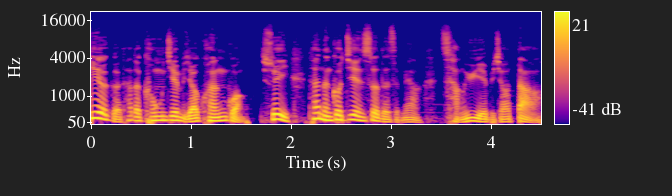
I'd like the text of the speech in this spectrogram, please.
第二个，它的空间比较宽广，所以它能够建设的怎么样，场域也比较大。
